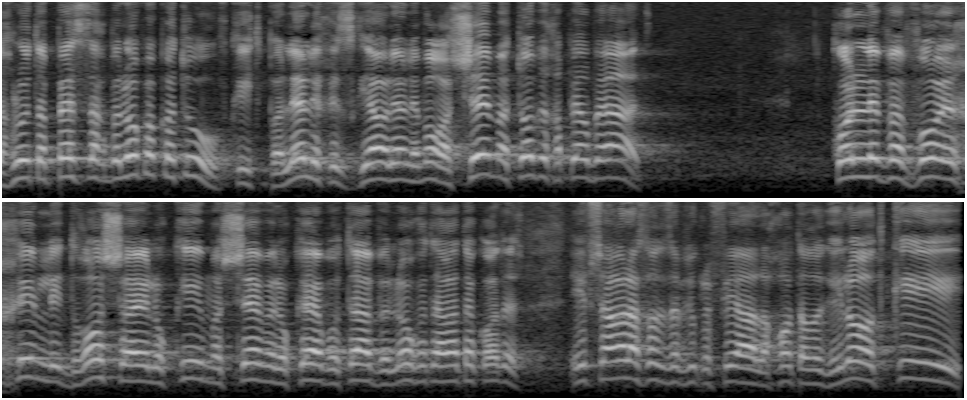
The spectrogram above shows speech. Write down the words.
יאכלו את הפסח בלא ככתוב, כי יתפלל לחזקיהו עליהם לאמור, השם הטוב יכפר בעד. כל לבבו הכין לדרוש האלוקים, השם אלוקי אבותיו, ולא כטהרת הקודש. אי אפשר לעשות את זה בדיוק לפי ההלכות הרגילות, כי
